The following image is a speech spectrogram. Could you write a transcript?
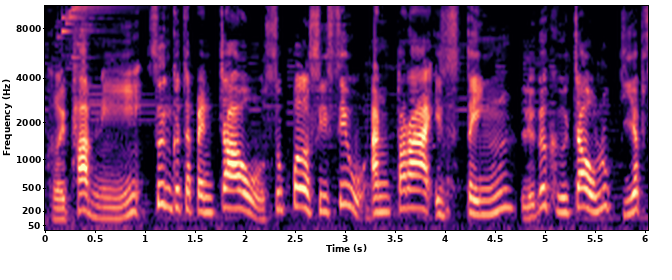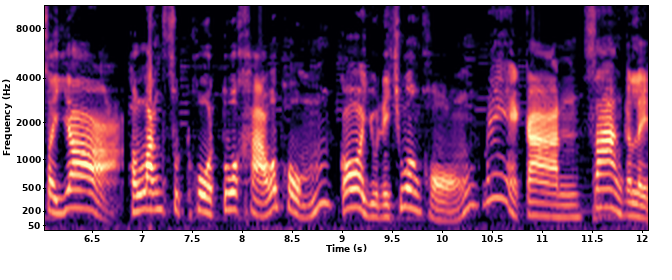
เผยภาพนี้ ซึ่งก็จะเป็นเจ้าซูเปอร์ซีซิลอันตราอินสติ้งหรือก็คือเจ้าลูกเจี๊ยบไซย่า พลังสุดโหดตัวขาวว่าผม ก็อยู่ในช่วงของแม่การสร้างกันเลย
